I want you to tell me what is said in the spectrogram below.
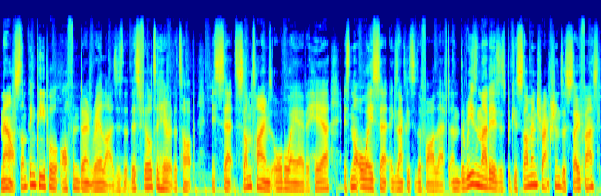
Now, something people often don't realize is that this filter here at the top is set sometimes all the way over here. It's not always set exactly to the far left. And the reason that is, is because some interactions are so fast,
